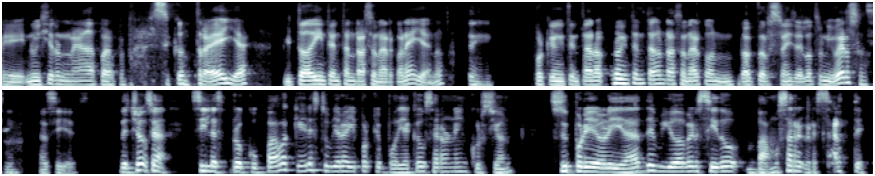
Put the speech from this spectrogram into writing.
eh, no hicieron nada para prepararse contra ella y todavía intentan razonar con ella, ¿no? Sí. Porque no intentaron, no intentaron razonar con Doctor Strange del otro universo. Sí, así es. De hecho, o sea, si les preocupaba que él estuviera ahí porque podía causar una incursión, su prioridad debió haber sido vamos a regresarte.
